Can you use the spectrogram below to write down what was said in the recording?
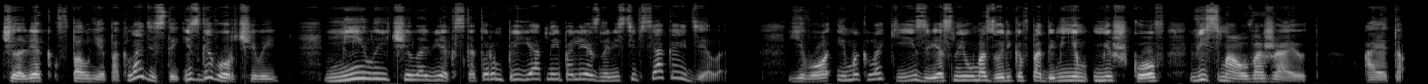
человек вполне покладистый и сговорчивый, милый человек, с которым приятно и полезно вести всякое дело. Его и маклаки, известные у мазуриков под именем Мешков, весьма уважают. А это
